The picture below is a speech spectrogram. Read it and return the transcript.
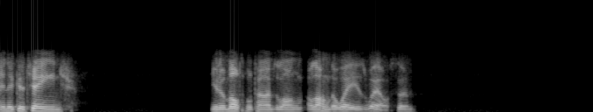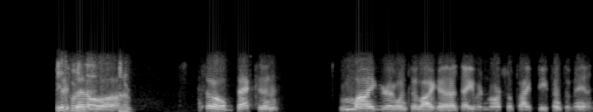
and it could change, you know, multiple times along along the way as well. So They it's one said, oh, uh, of So Beckton might grow into like a David Marshall type defensive end.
